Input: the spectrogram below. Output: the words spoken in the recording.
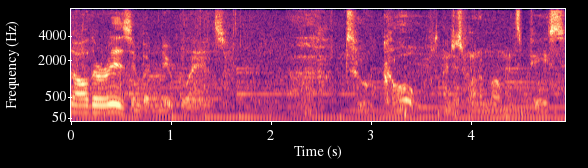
That's all there is in Banuk lands. Too cold. I just want a moment's peace.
